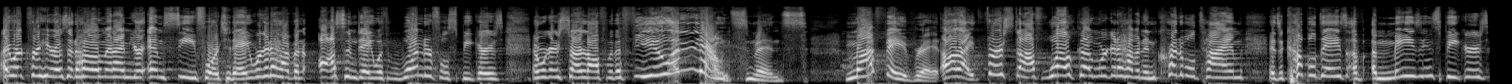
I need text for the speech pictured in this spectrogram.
I work for Heroes at Home, and I'm your MC for today. We're going to have an awesome day with wonderful speakers, and we're going to start it off with a few announcements. My favorite. All right, first off, welcome. We're going to have an incredible time. It's a couple days of amazing speakers,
